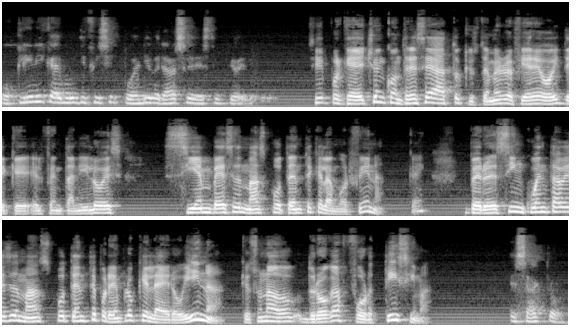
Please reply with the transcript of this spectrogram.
o clínica es muy difícil poder liberarse de este opioide. Sí, porque de hecho encontré ese dato que usted me refiere hoy de que el fentanilo es 100 veces más potente que la morfina, ¿okay? pero es 50 veces más potente, por ejemplo, que la heroína, que es una droga fortísima. Exacto.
